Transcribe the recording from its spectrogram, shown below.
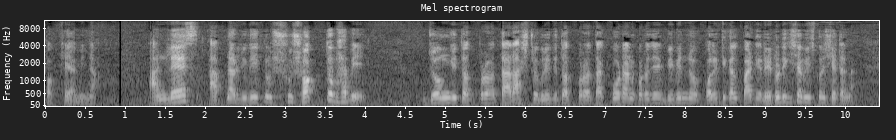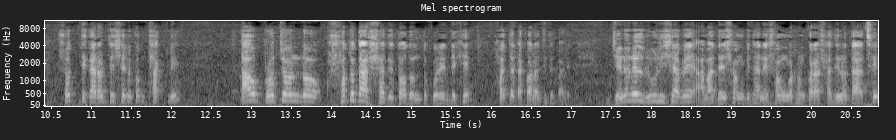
পক্ষে আমি না। আনলেস আপনার যদি একটু সুশক্তভাবে জঙ্গি তৎপরতা, রাষ্ট্রবিরোধী তৎপরতা কোট আন কোট যে বিভিন্ন পলিটিক্যাল পার্টি রেটরিক হিসাবে ইউজ করে সেটা না। সত্যিকার অর্থে সেরকম থাকলে তাও প্রচণ্ড সততার সাথে তদন্ত করে দেখে হয়তো এটা করা যেতে পারে। জেনারেল রুল হিসাবে আমাদের সংবিধানে সংগঠন করার স্বাধীনতা আছে।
